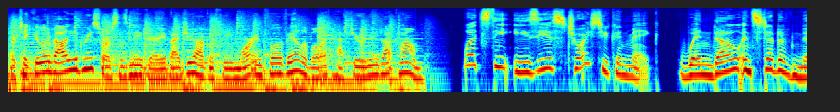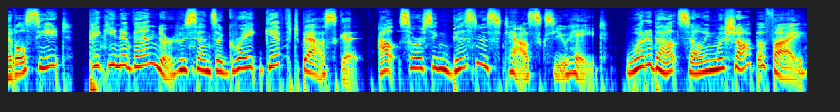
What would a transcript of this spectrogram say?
Particular valued resources may vary by geography. More info available at heftyrenew.com. What's the easiest choice you can make? Window instead of middle seat? Picking a vendor who sends a great gift basket? Outsourcing business tasks you hate? What about selling with Shopify?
